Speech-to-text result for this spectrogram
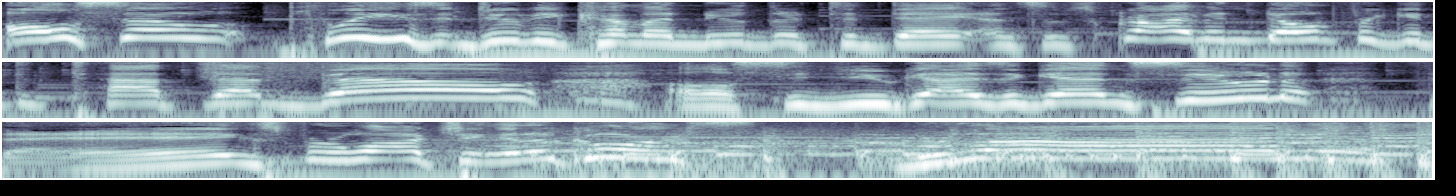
Also, please do become a noodler today and subscribe, and don't forget to tap that bell. I'll see you guys again soon. Thanks for watching, and of course, noodle one.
